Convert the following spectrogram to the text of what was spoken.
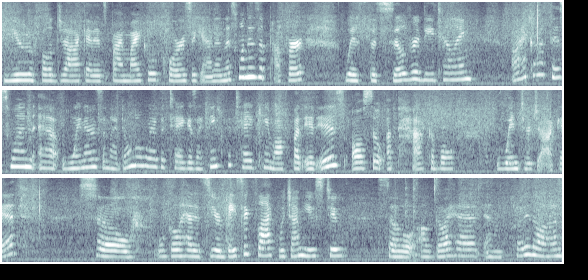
beautiful jacket. It's by Michael Kors again. And this one is a puffer with the silver detailing. I got this one at Winners and I don't know where the tag is. I think the tag came off, but it is also a packable winter jacket. So we'll go ahead. It's your basic black, which I'm used to. So I'll go ahead and put it on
